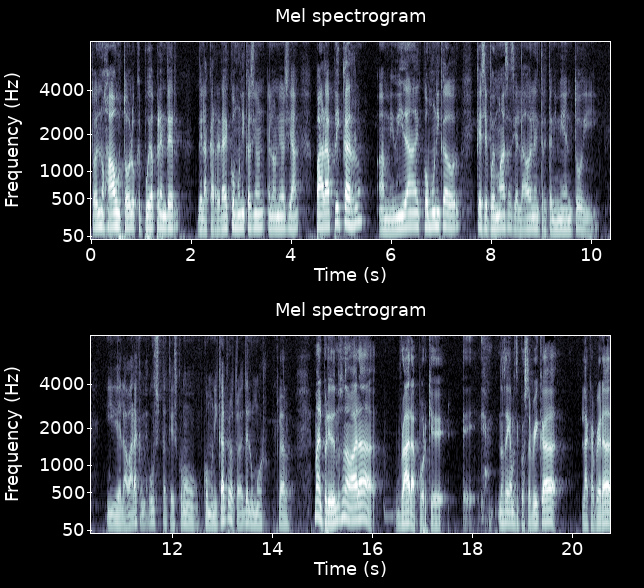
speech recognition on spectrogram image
todo el know-how, todo lo que pude aprender de la carrera de comunicación en la universidad para aplicarlo a mi vida de comunicador, que se fue más hacia el lado del entretenimiento y, y de la vara que me gusta, que es como comunicar, pero a través del humor. Claro. El periodismo es una vara rara porque, eh, no sé, digamos, en Costa Rica la carrera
